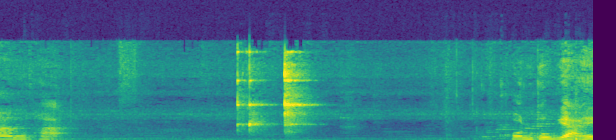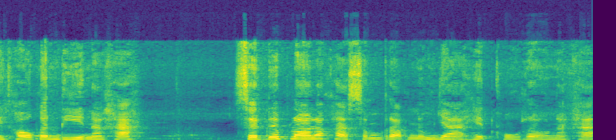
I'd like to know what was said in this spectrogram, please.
าลค่ะ คนทุกอย่างให้เข้ากันดีนะคะ เสร็จเรียบร้อยแล้วค่ะสำหรับน้ำยาเห็ดของเรานะคะ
